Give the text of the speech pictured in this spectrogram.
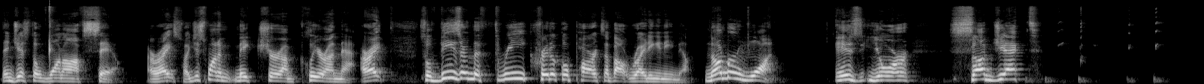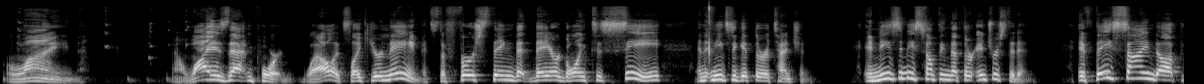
than just a one-off sale. All right. So I just want to make sure I'm clear on that. All right. So these are the three critical parts about writing an email. Number one is your subject line. Now, why is that important? Well, it's like your name. It's the first thing that they are going to see and it needs to get their attention. It needs to be something that they're interested in. If they signed up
